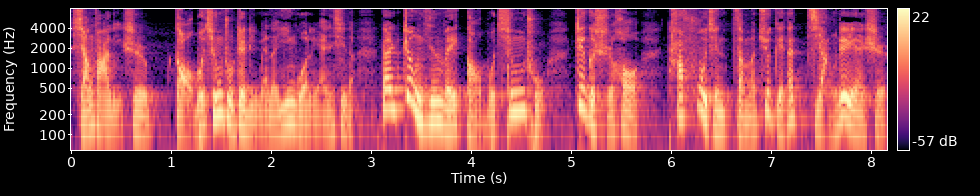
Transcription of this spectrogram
想法里是搞不清楚这里面的因果联系的，但正因为搞不清楚，这个时候他父亲怎么去给他讲这件事，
